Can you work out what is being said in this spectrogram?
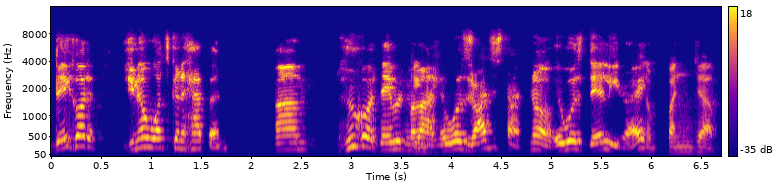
they got. You know what's gonna happen? Um, who got David Malan? It was Rajasthan. No, it was Delhi, right? No, Punjab.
